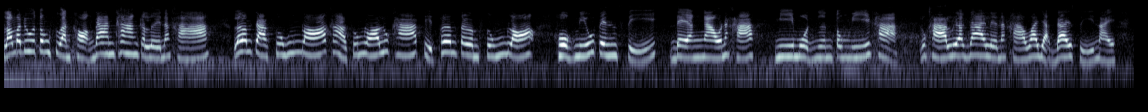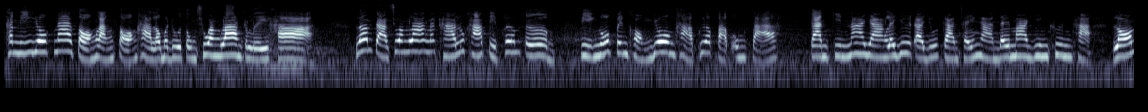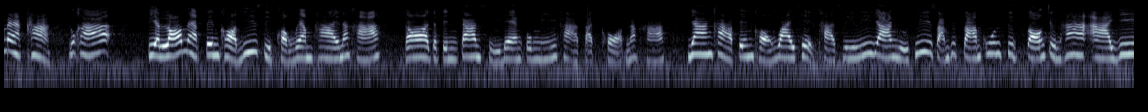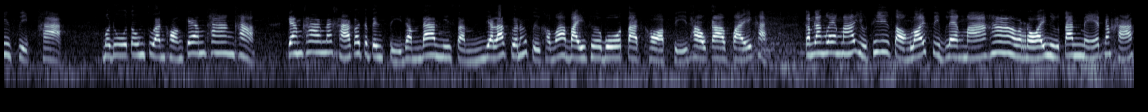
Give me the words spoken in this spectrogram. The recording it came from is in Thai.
เรามาดูตรงส่วนของด้านข้างกันเลยนะคะ เริ่มจากซุ้มล้อค่ะ ซุ้มล้อลูกค้าติดเพิ่มเติมซุ้มล้อ 6 นิ้วเป็นสีแดงเงานะคะ มีหมดเงินตรงนี้ค่ะ ลูกค้าเลือกได้เลยนะคะ ว่าอยากได้สีไหน คันนี้ยกหน้า 2 หลัง 2 ค่ะ เรามาดูตรงช่วงล่างกันเลยค่ะ เริ่มจากช่วงล่างนะคะ ลูกค้าติดเพิ่มเติม ปีกนกเป็นของโย่งค่ะ เพื่อปรับองศาการกินหน้ายางและยืดอายุการใช้งานได้มากยิ่งขึ้นค่ะ ล้อแม็กค่ะ ลูกค้าเปลี่ยนล้อแม็กเป็นขอบ 20 ของแวมไพร์นะคะ ก็จะเป็นก้านสีแดงตรงนี้ค่ะ ตัดขอบนะคะ ยางค่ะเป็นของ y t e ค่ะ ซีรีส์ยางอยู่ที่ 33คูณ12.5 R 20ค่ะ มาดูตรงส่วนของแก้มข้างค่ะ แก้มข้างนะคะ ก็จะเป็นสีดำด้านมีสัญลักษณ์ตัวหนังสือคำว่าไบเทอร์โบ ตัดขอบสีเทากาไฟค่ะกำลังแรงม้าอยู่ที่ 210 แรงม้า 500 นิวตันเมตรนะคะ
